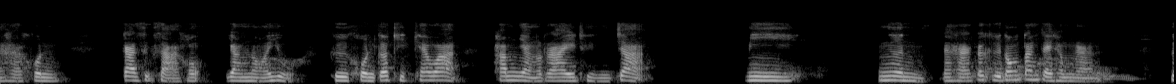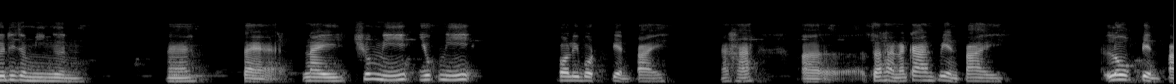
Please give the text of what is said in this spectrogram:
นะคะคนการศึกษาเขายังน้อยอยู่ คือคนก็คิดแค่ว่าทำอย่างไรถึงจะมีเงินนะคะ ก็คือต้องตั้งใจทำงาน เพื่อที่จะมีเงินนะแต่ในช่วงนี้ยุคนี้บริบทเปลี่ยนไปนะคะสถานการณ์เปลี่ยนไป โลกเปลี่ยนไป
